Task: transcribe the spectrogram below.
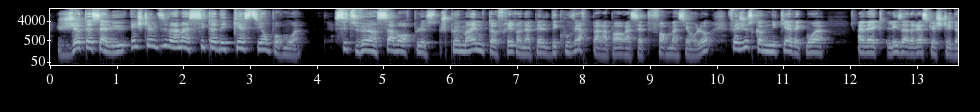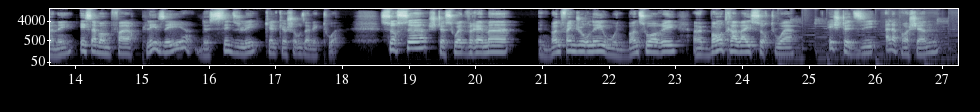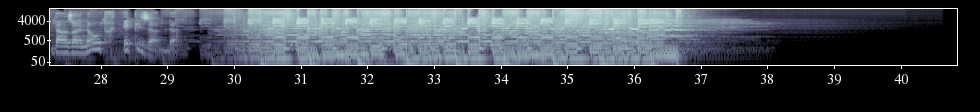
Je te salue et je te le dis vraiment, si tu as des questions pour moi, si tu veux en savoir plus, je peux même t'offrir un appel découverte par rapport à cette formation-là. Fais juste communiquer avec moi avec les adresses que je t'ai données et ça va me faire plaisir de céduler quelque chose avec toi. Sur ce, je te souhaite vraiment une bonne fin de journée ou une bonne soirée, un bon travail sur toi et je te dis à la prochaine. dans un autre épisode.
